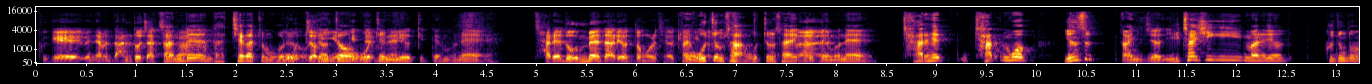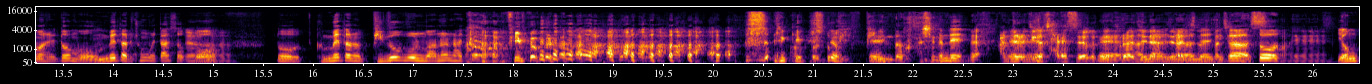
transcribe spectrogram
그게 왜냐면 난도 자체가 난데 자체가 좀 어려 5.2 였기 좀 때문에. 5.2였기 때문에 잘해도 은메달이었던 걸로 제가 아니 기억이 5.4, 5.4였기 네. 때문에 잘했 잘 뭐 연습 아니죠. 1차 시기만 해도 그 정도만 해도 뭐 은메달을 충분히 땄었고 예. 또 금메달은 비벼볼 만은 하죠. 비벼볼 이렇게 아, 그걸 또 좀, 비, 비린다고 하시는 근데 네, 안드레지가 잘했어요 그때 네, 브라질에 안드레지- 안드레지 안드레지가 또. 예. 0.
